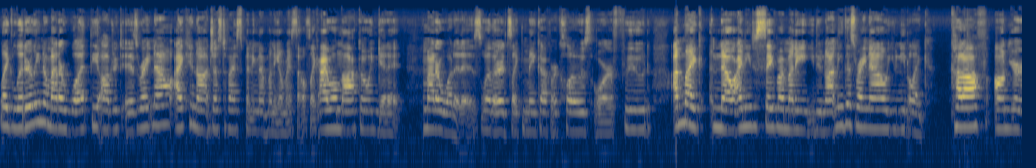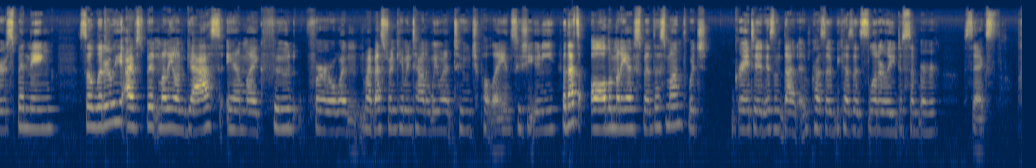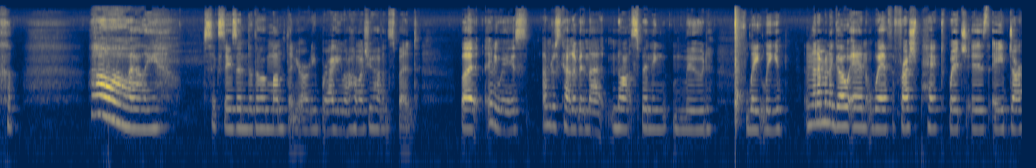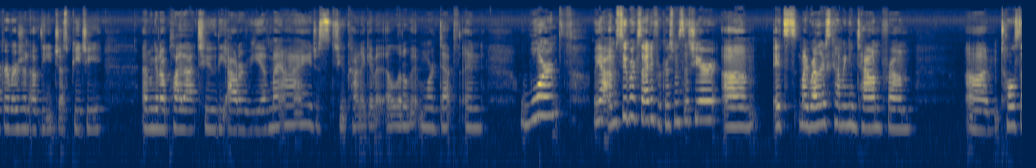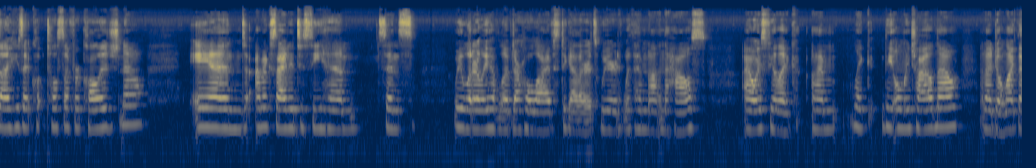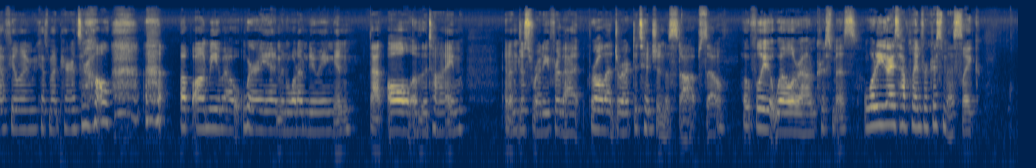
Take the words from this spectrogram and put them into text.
Like literally no matter what the object is right now, I cannot justify spending that money on myself. Like I will not go and get it no matter what it is, whether it's like makeup or clothes or food. I'm like, no, I need to save my money. You do not need this right now. You need to like cut off on your spending. So literally I've spent money on gas and like food for when my best friend came in town and we went to Chipotle and Sushi Uni. But that's all the money I've spent this month, which granted isn't that impressive because it's literally December 6th. oh, Allie. Six days into the month and you're already bragging about how much you haven't spent. But anyways, I'm just kind of in that not spending mood lately. And then I'm going to go in with Fresh Picked, which is a darker version of the Just Peachy. I'm going to apply that to the outer V of my eye just to kind of give it a little bit more depth and warmth. But yeah, I'm super excited for Christmas this year. Um, it's my brother's coming in town from um, Tulsa. He's at Tulsa for college now. And I'm excited to see him since we literally have lived our whole lives together. It's weird with him not in the house. I always feel like I'm like the only child now, and I don't like that feeling because my parents are all up on me about where I am and what I'm doing and that all of the time. And I'm just ready for that, for all that direct attention to stop. So hopefully it will around Christmas. What do you guys have planned for Christmas? Like,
